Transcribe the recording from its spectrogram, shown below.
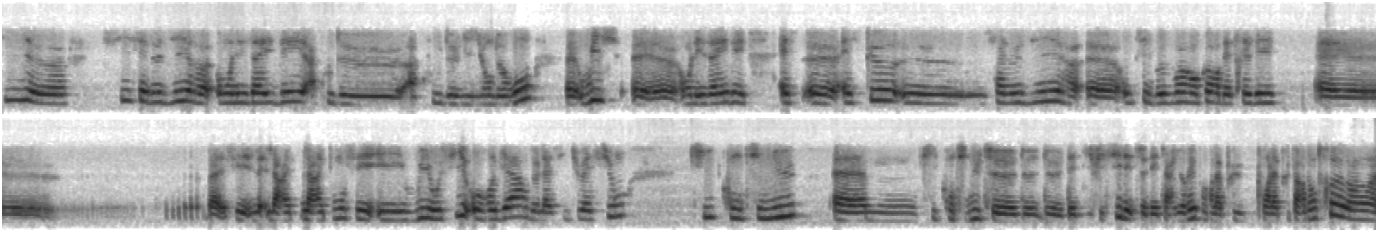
si, si c'est de dire on les a aidés à coup de, à coup de millions d'euros, oui, euh, on les a aidés. Est-ce euh, que ça veut dire ont-ils besoin encore d'être aidés bah, la, réponse est, oui aussi au regard de la situation qui continue qui continue d'être difficile et de se détériorer pour la, plus, pour la plupart d'entre eux. Hein.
